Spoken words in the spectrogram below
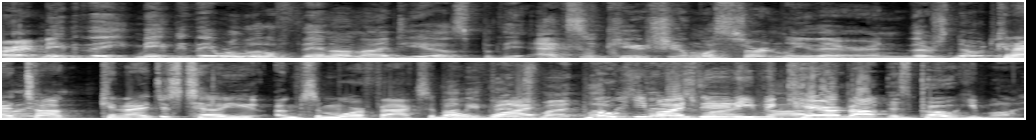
All right, maybe they, maybe they were a little thin on ideas, but the execution was certainly there, and there's no. Can I talk? it. Can I just tell you um, some more facts about why my- Pokemon didn't even thought. care about this Pokemon?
